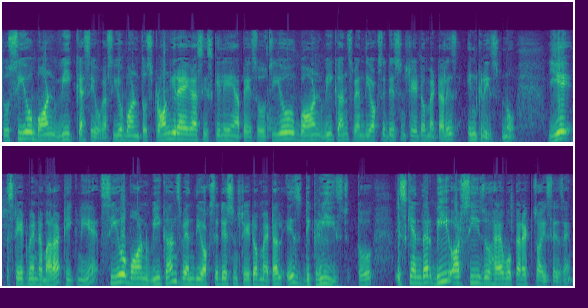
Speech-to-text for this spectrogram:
तो सीओ बॉन्ड वीक कैसे होगा? सीओ बॉन्ड तो स्ट्रांग ही रहेगा इसके लिए यहाँ पे। So CO bond weakens when the oxidation state of metal is increase no ये स्टेटमेंट हमारा ठीक नहीं है। CO bond weakens when the oxidation state of metal is decreased तो इसके अंदर बी और सी जो है वो करेक्ट चॉइसेस हैं।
